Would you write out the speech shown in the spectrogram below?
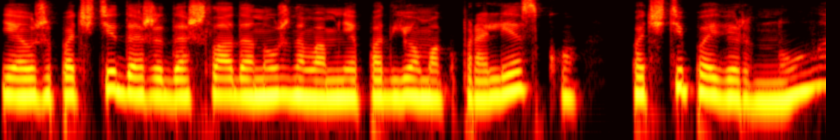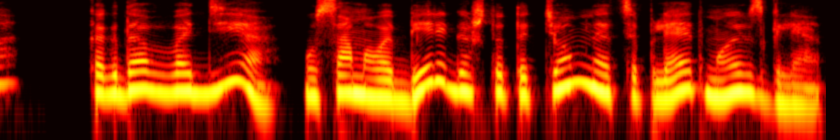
Я уже почти даже дошла до нужного мне подъема к пролеску, почти повернула, когда в воде у самого берега что-то темное цепляет мой взгляд.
